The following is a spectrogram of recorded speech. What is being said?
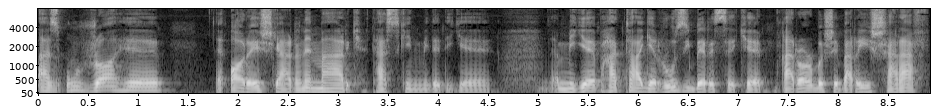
از اون راه آرایش کردن مرگ تسکین میده دیگه. میگه حتی اگر روزی برسه که قرار باشه برای شرف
